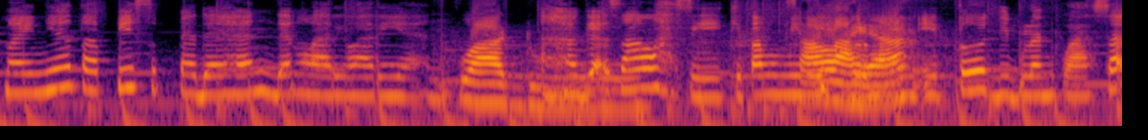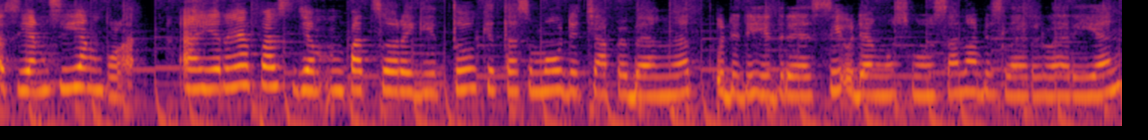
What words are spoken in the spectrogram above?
Mainnya tapi sepedahan dan lari-larian. Waduh. Agak salah sih kita memilih Salah ya. bermain itu di bulan puasa siang-siang pula. Akhirnya pas jam 4 sore gitu kita semua udah capek banget, udah dehidrasi, udah ngus-ngusan habis lari-larian.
